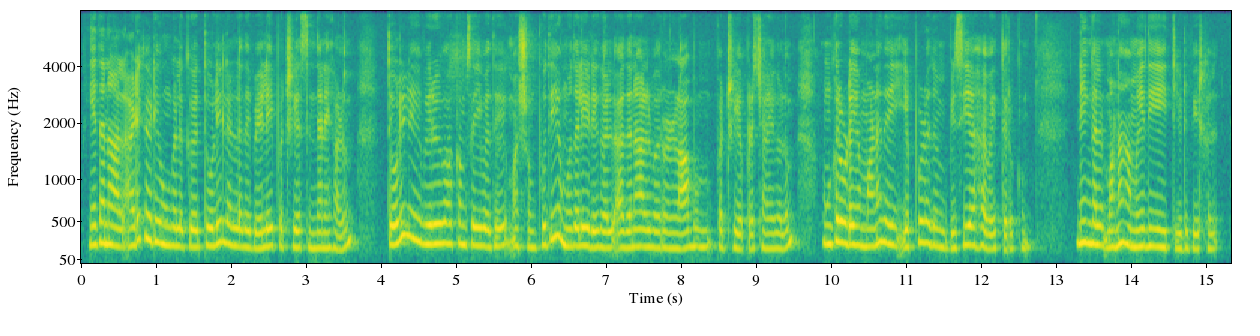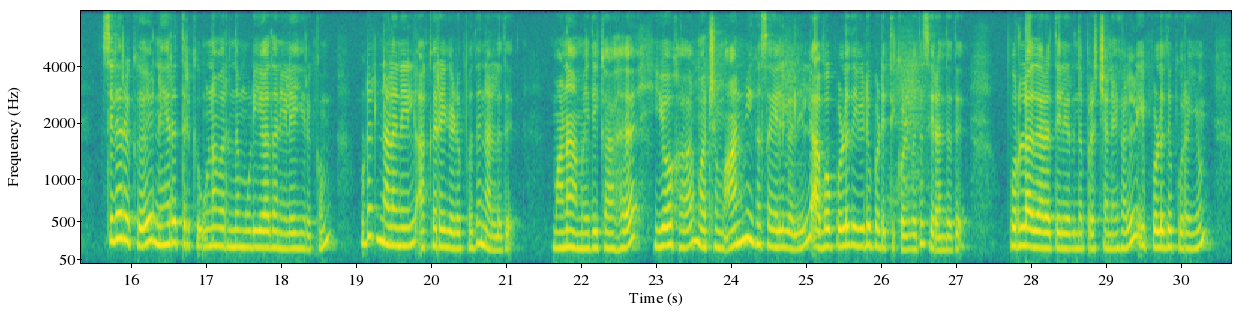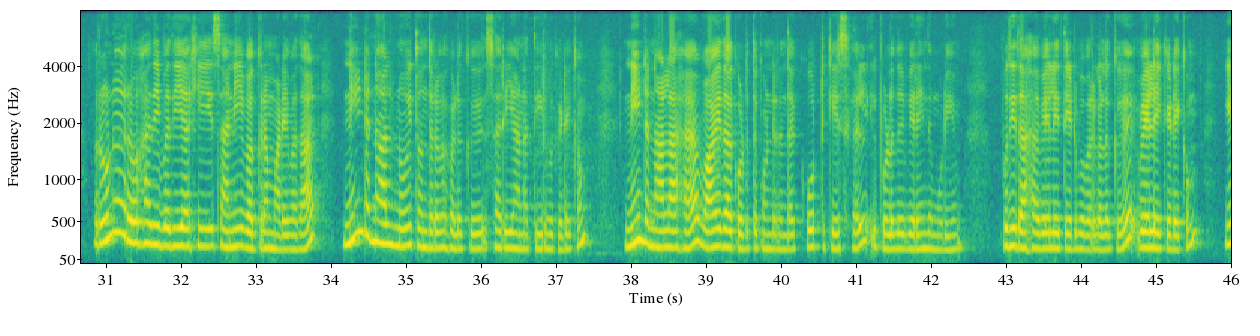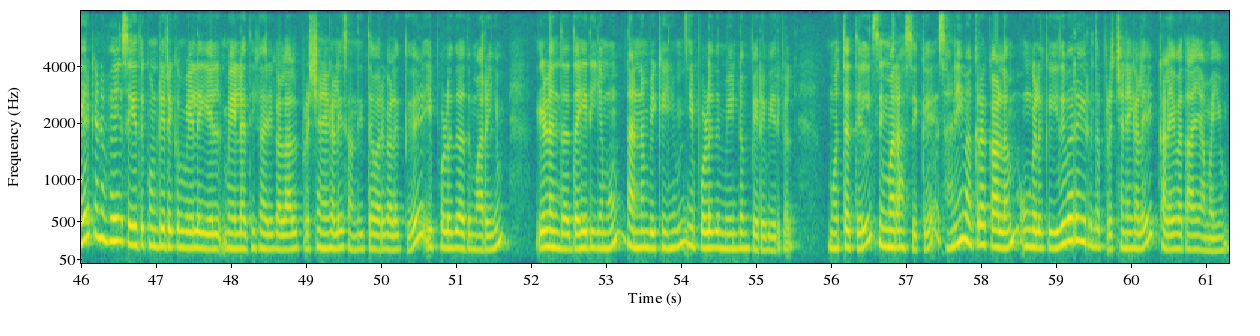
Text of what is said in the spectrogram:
இதனால் அடிக்கடி உங்களுக்கு தொழில் அல்லது வேலை பற்றிய சிந்தனைகளும் தொழிலை விரிவாக்கம் செய்வது மற்றும் புதிய முதலீடுகள் அதனால் வரும் லாபம் பற்றிய பிரச்சனைகளும் உங்களுடைய மனதை எப்பொழுதும் பிஸியாக வைத்திருக்கும். நீங்கள் மன அமைதியை தேடுவீர்கள். சிலருக்கு நேரத்திற்கு உணவருந்த முடியாத நிலை இருக்கும். உடல் நலனில் அக்கறை எடுப்பது நல்லது. மன அமைதிக்காக யோகா மற்றும் ஆன்மீக செயல்களில் அவ்வப்பொழுது ஈடுபடுத்திக் கொள்வது சிறந்தது. பொருளாதாரத்தில் இருந்த பிரச்சனைகள் இப்பொழுது குறையும். ருண ரோகாதிபதியாகி சனி வக்ரம் அடைவதால் நீண்ட நாள் நோய் தொந்தரவுகளுக்கு சரியான தீர்வு கிடைக்கும். நீண்ட நாளாக வாய்தா கொடுத்து கொண்டிருந்த கோர்ட் கேஸ்கள் இப்பொழுது விரைந்து முடியும். புதிதாக வேலை தேடுபவர்களுக்கு வேலை கிடைக்கும். ஏற்கனவே செய்து கொண்டிருக்கும் வேலையில் மேலதிகாரிகளால் பிரச்சனைகளை சந்தித்தவர்களுக்கு இப்பொழுது அது மறையும். இழந்த தைரியமும் தன்னம்பிக்கையும் இப்பொழுது மீண்டும் பெறுவீர்கள். மொத்தத்தில் சிம்மராசிக்கு சனி வக்ர காலம் உங்களுக்கு இதுவரை இருந்த பிரச்சனைகளை களைவதாய் அமையும்.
